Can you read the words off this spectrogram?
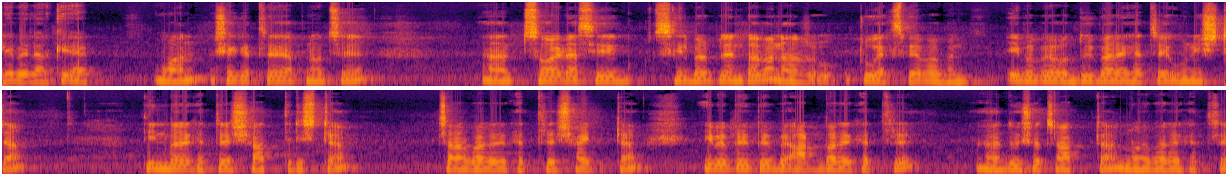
লেভেল আর কি, এক ওয়ান সেক্ষেত্রে আপনি হচ্ছে ছয়টা সিলভার প্লেন পাবেন আর টু এক্সপি পাবেন। এইভাবে আবার দুইবারের ক্ষেত্রে উনিশটা তিনবারের ক্ষেত্রে সাতত্রিশটা চারবারের ক্ষেত্রে ষাটটা এইভাবে এইভাবে আটবারের ক্ষেত্রে দুইশো চারটা নয়বারের ক্ষেত্রে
